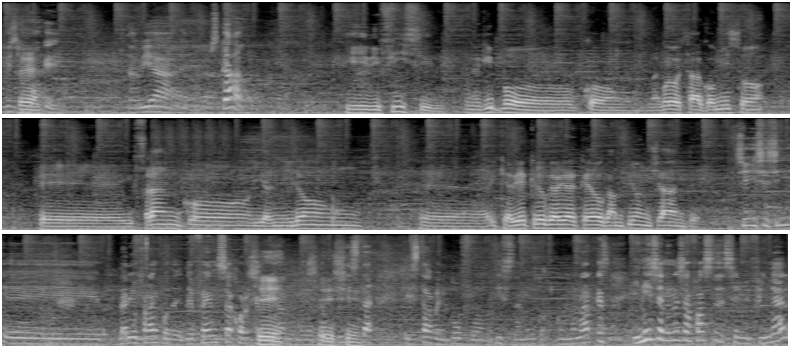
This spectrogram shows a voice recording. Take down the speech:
un equipo que había eh, buscado. Y difícil, un equipo con, me acuerdo que estaba Comiso eh, y Franco y Almirón, eh, y que había, creo que había quedado campeón ya antes. Sí, sí, sí. Eh, Darío Franco de defensa, Jorge sí, sí, estaba el Bofo Bautista también con, Monarcas. Inician en esa fase de semifinal,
